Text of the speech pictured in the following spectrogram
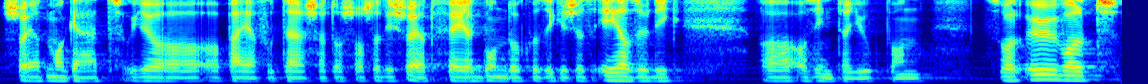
saját magát, ugye a, a pályafutását, a sorsát, és saját fejjel gondolkozik, és ez érződik az interjúkban. Szóval ő volt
